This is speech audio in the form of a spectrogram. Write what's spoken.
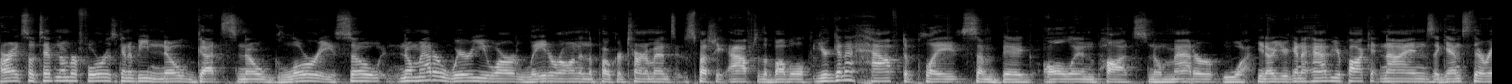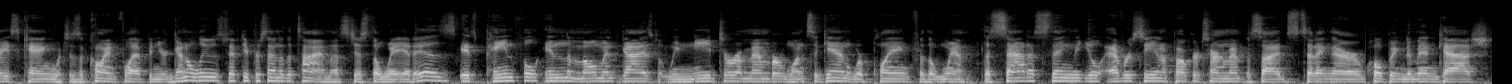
All right, so tip number four is going to be no guts, no glory. So no matter where you are later on in the poker tournament, especially after the bubble, you're going to have to play some big all in pots no matter what. You know, you're going to have your pocket nines against their ace king, which is a coin flip, and you're going to lose 50% of the time. That's just the way it is. It's painful in the moment, guys, but we need to remember once again, we're playing for the win. The saddest thing that you'll ever see in a poker tournament, besides sitting there hoping to min cash,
